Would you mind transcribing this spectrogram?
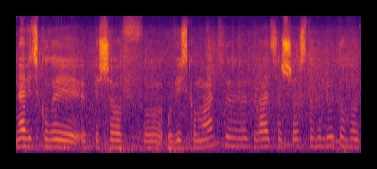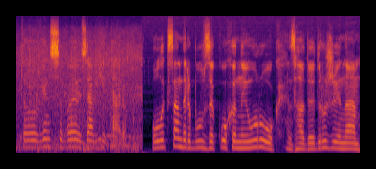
Навіть коли пішов е, у військкомат е, 26 лютого, то він з собою взяв гітару. Олександр був закоханий у рок, згадує дружина.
